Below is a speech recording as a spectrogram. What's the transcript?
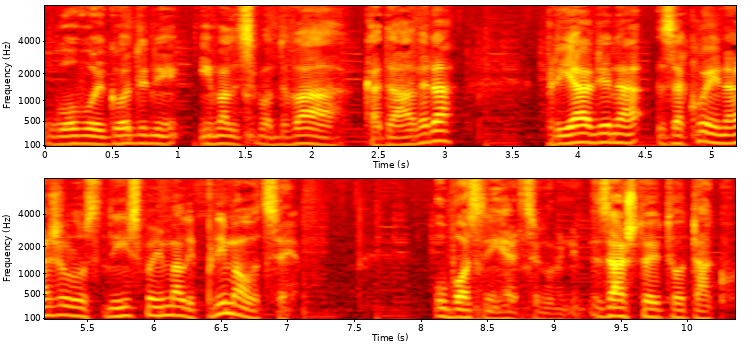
u ovoj godini imali smo dva kadavera prijavljena za koje nažalost nismo imali primaoce u Bosni i Hercegovini. Zašto je to tako?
